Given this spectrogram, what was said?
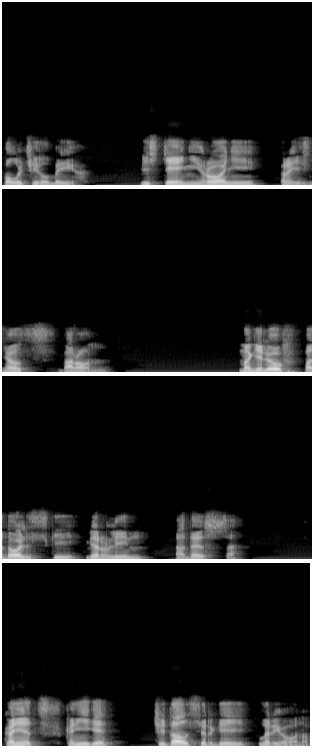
получил бы их. Без тени иронии произнес барон. Могилев, Подольский, Берлин, Одесса. Конец книги читал Сергей Ларионов.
